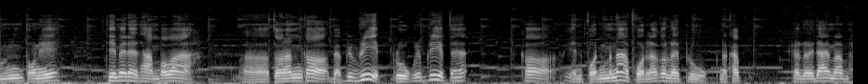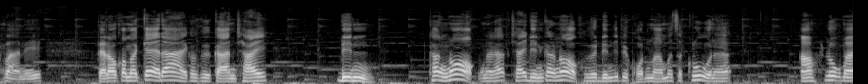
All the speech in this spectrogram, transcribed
มตรงนี้ที่ไม่ได้ทำเพราะว่าออตอนนั้นก็แบบรีบๆปลูกรีบๆนะฮะก็เห็นฝนมันหน้าฝนแล้วก็เลยปลูกนะครับ ก็เลยได้มาประมาณนี้ แต่เราก็มาแก้ได้ก็คือการใช้ดินข้างนอกนะครับ ใช้ดินข้างนอกคือดินที่ไปขนมาเมื่อสักครู่นะฮะเอาลูกมา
